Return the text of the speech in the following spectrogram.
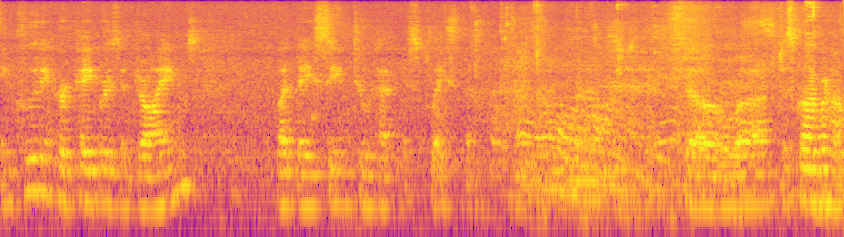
including her papers and drawings, but they seem to have misplaced them. So, uh, Just glad we're not,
